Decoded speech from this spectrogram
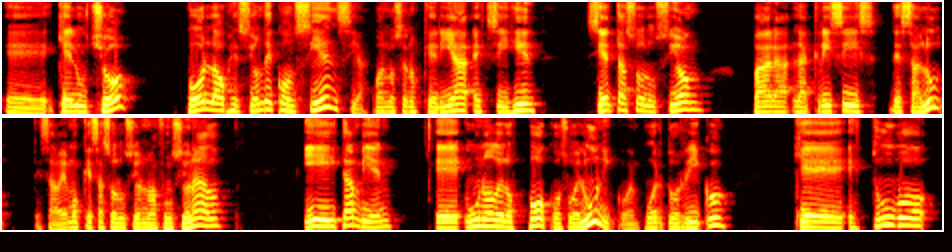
eh, que luchó por la objeción de conciencia cuando se nos quería exigir cierta solución para la crisis de salud, que sabemos que esa solución no ha funcionado, y también eh, uno de los pocos o el único en Puerto Rico que estuvo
